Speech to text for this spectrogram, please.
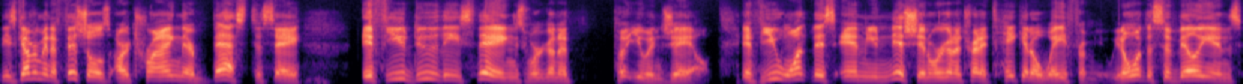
these government officials are trying their best to say, if you do these things, we're going to put you in jail. If you want this ammunition, we're going to try to take it away from you. We don't want the civilians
